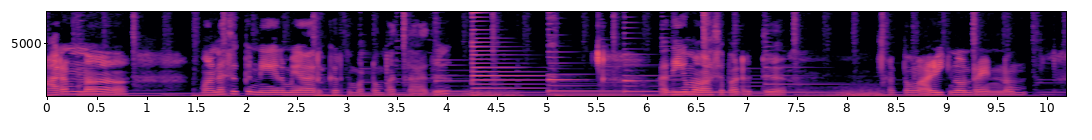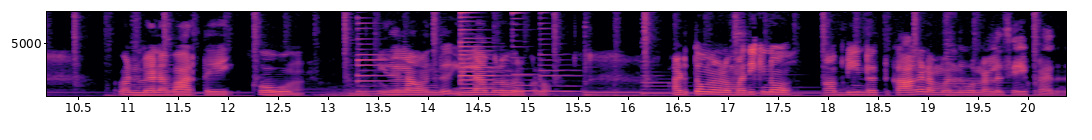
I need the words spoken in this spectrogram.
அறம்னா மனசுக்கு நேர்மையாக இருக்கிறது மட்டும் பத்தாது. அதிகமாக ஆசைப்படுறது மற்றவங்க அழிக்கணுன்ற எண்ணம் வன்மையான வார்த்தை கோபம் இதெல்லாம் வந்து இல்லாமலும் இருக்கணும். அடுத்தவங்க நம்மளை மதிக்கணும் அப்படின்றதுக்காக நம்ம வந்து ஒரு நல்லது செய்யக்கூடாது.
